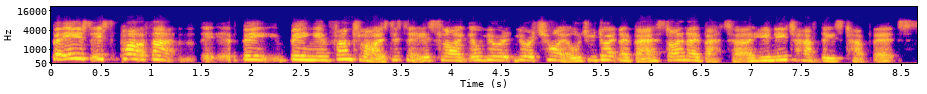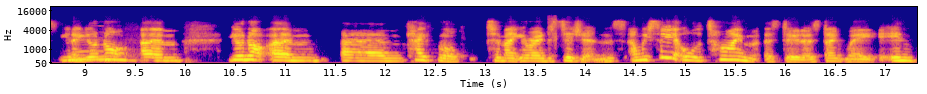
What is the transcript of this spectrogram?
but it's, it's part of that be, being infantilized isn't it it's like oh you're you're a child you don't know best i know better you need to have these tablets you know mm. you're not mm. um you're not um, um, capable to make your own decisions. And we see it all the time as doulas, don't we? In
